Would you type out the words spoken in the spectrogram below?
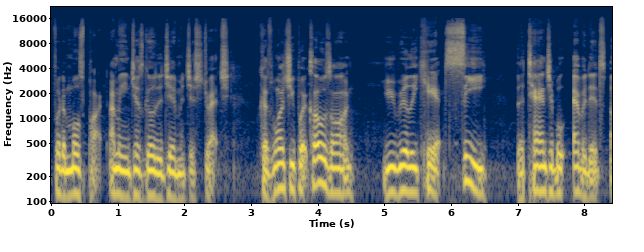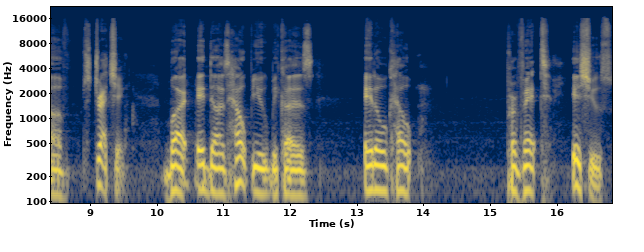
for the most part. I mean, just go to the gym and just stretch. Because once you put clothes on, you really can't see the tangible evidence of stretching. But mm-hmm. it does help you because it'll help prevent issues.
